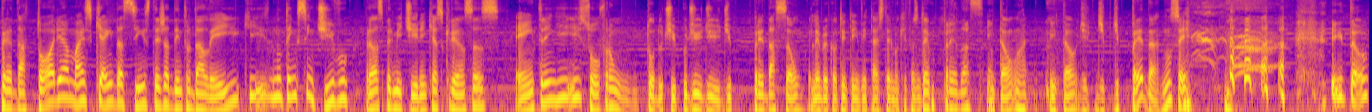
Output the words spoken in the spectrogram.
predatória, mas que ainda assim esteja dentro da lei, que não tem incentivo para elas permitirem que as crianças entrem e, e sofram todo tipo de, de, de predação. Lembra que eu tentei inventar esse termo aqui faz um tempo? Predação. Então, então de, de, de preda? Não sei. então,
